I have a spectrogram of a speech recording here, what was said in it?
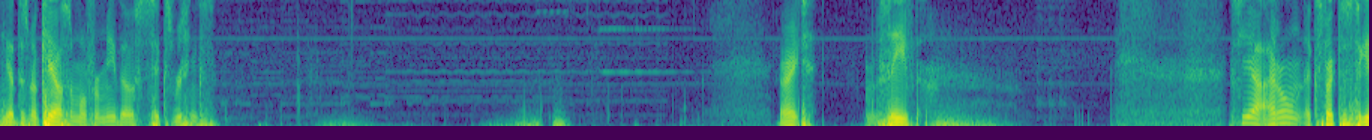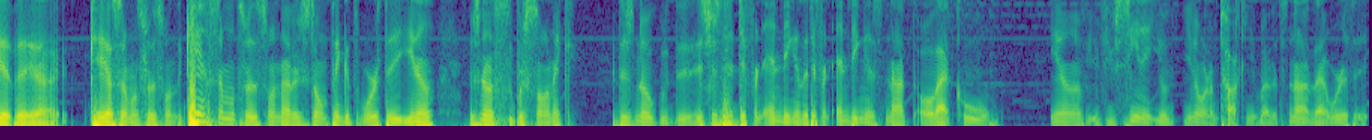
Yeah, there's no chaos anymore for me though. Six rings. Alright. I'm gonna save now. So yeah, I don't expect us to get the uh, Chaos Emeralds for this one. The Chaos Emeralds for this one, I just don't think it's worth it, you know? There's no Supersonic. There's no... It's just a different ending, and the different ending is not all that cool. You know, if, if you've seen it, you'll you know what I'm talking about. It's not that worth it.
